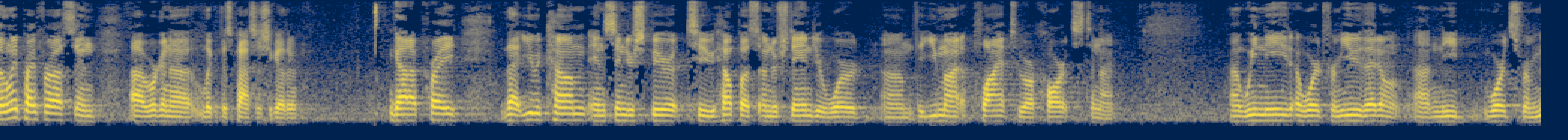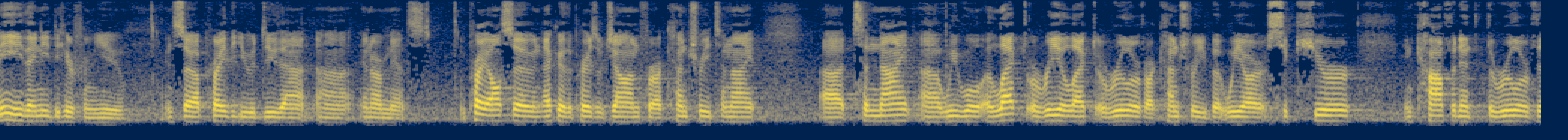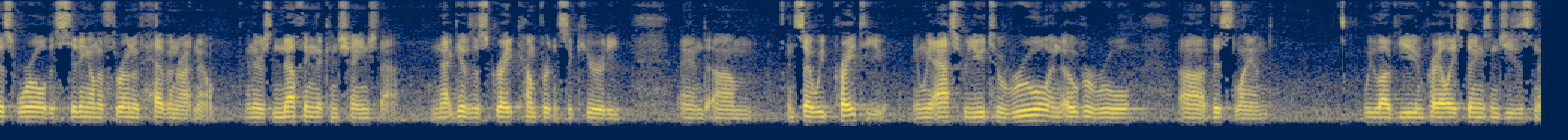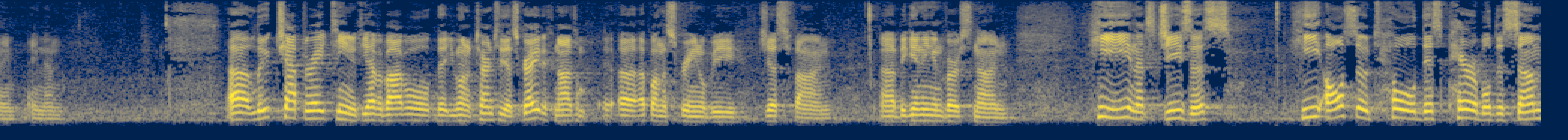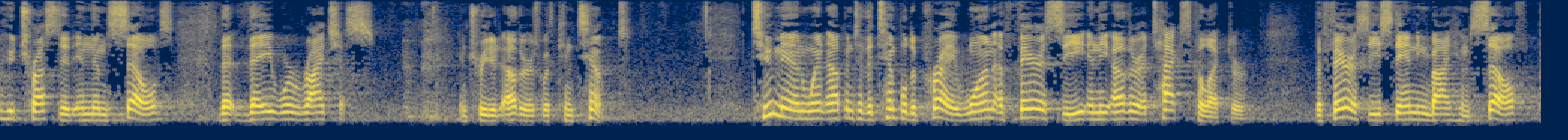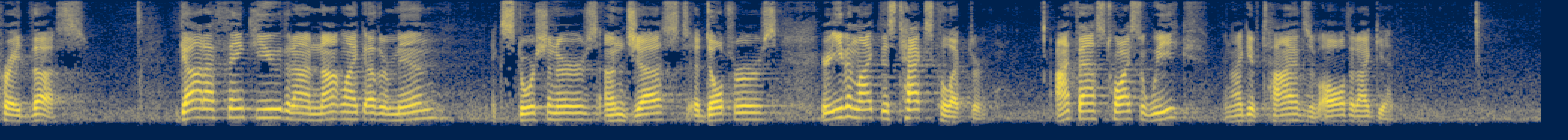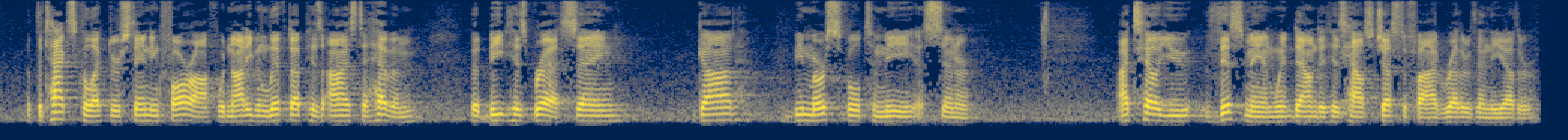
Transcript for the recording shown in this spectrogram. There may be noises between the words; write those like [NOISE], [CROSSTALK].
So let me pray for us, and uh, we're going to look at this passage together. God, I pray that you would come and send your Spirit to help us understand your word, um, that you might apply it to our hearts tonight. Uh, we need a word from you. They don't uh, need words from me, they need to hear from you. And so I pray that you would do that uh, in our midst. I pray also and echo the prayers of John for our country tonight. Uh, tonight, uh, we will elect or re elect a ruler of our country, but we are secure and confident that the ruler of this world is sitting on the throne of heaven right now. And there's nothing that can change that. And that gives us great comfort and security. And, um, and so we pray to you and we ask for you to rule and overrule uh, this land. We love you and pray all these things in Jesus' name. Amen. Uh, Luke chapter 18. If you have a Bible that you want to turn to, that's great. If not, uh, up on the screen will be just fine. Uh, beginning in verse 9. He, and that's Jesus, he also told this parable to some who trusted in themselves that they were righteous and treated others with contempt. Two men went up into the temple to pray, one a Pharisee and the other a tax collector. The Pharisee, standing by himself, prayed thus God, I thank you that I am not like other men, extortioners, unjust, adulterers, or even like this tax collector. I fast twice a week, and I give tithes of all that I get. But the tax collector, standing far off, would not even lift up his eyes to heaven, but beat his breast, saying, God, be merciful to me, a sinner. I tell you, this man went down to his house justified rather than the other.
